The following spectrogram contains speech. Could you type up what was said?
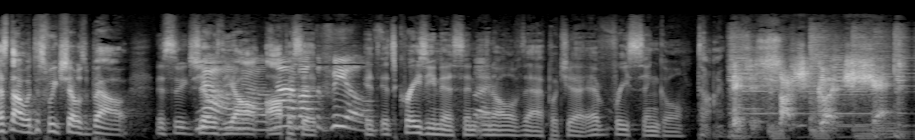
That's not what this week's show is about. This week's show is the no, all it's not opposite. about the feels. It, it's craziness and, and all of that. But yeah, every single time. This is such good shit.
